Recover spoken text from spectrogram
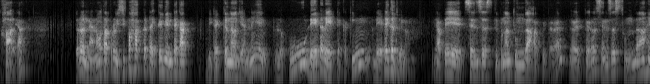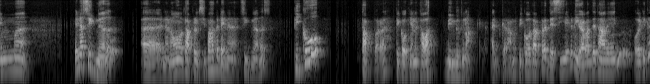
කාලයක්. ඒතර නැනෝ තප්පර 25කට එක ඉවෙන්ට් එකක් ඩිටෙක්ට් කරනවා කියන්නේ ලොකු ඩේටා රේට් එකකින් ඩේටා එකතු වෙනවා. අපේ සෙන්සස් තිබුණා 3000ක් විතර. ඒතර සෙන්සස් 3000ෙන්ම එන සිග්නල් නැනෝ තප්පර විසිපහකට එන සිගනල්ස් පිකෝ තප්පර පිකෝ කියන තවත් බින්දු තුනක් ඇත් කරම පිකෝ තප්පර දෙසීයක නිරවද්‍යතාවයෙන් ඔයටික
